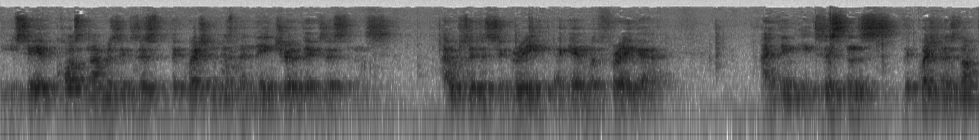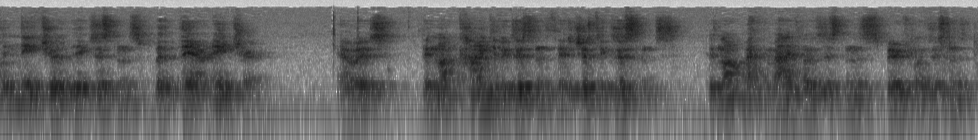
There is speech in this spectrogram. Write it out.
you say, of course, numbers exist. The question is the nature of the existence. I wish to disagree again with Frege. I think existence. The question is not the nature of the existence, but their nature. In other words, they're not kinds of existence. There's just existence. There's not mathematical existence, spiritual existence.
